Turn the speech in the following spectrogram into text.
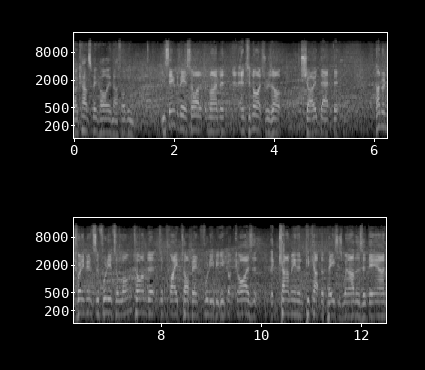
I can't speak highly enough of him. You seem to be a side at the moment, and tonight's result showed that that 120 minutes of footy, it's a long time to, to play top end footy, but you've got guys that, that come in and pick up the pieces when others are down.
